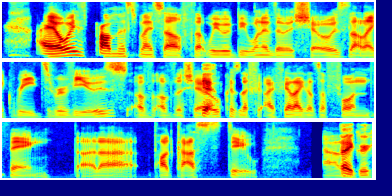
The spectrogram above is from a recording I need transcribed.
I always promised myself that we would be one of those shows that like reads reviews of, of the show Yeah. because I, f- I feel like that's a fun thing that uh, podcasts do. Um, I agree.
